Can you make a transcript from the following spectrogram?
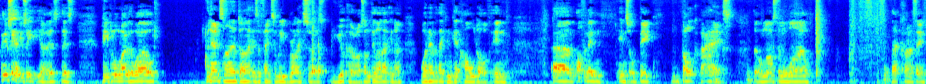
and you'll see that. You'll see, you know, there's there's people all over the world who their entire diet is effectively rice or yucca or something like that. You know, whatever they can get hold of in, um, often in in sort of big bulk bags that will last them a while. That kind of thing.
